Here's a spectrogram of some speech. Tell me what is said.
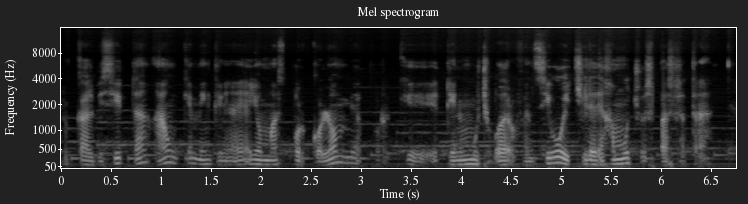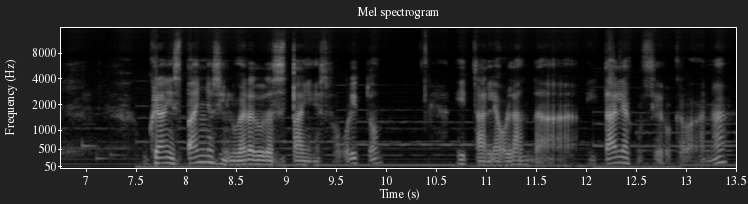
local visita, aunque me inclinaría yo más por Colombia porque tiene mucho poder ofensivo y Chile deja mucho espacio atrás. Ucrania-España, sin lugar a dudas España es favorito. Italia-Holanda, Italia considero que va a ganar.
